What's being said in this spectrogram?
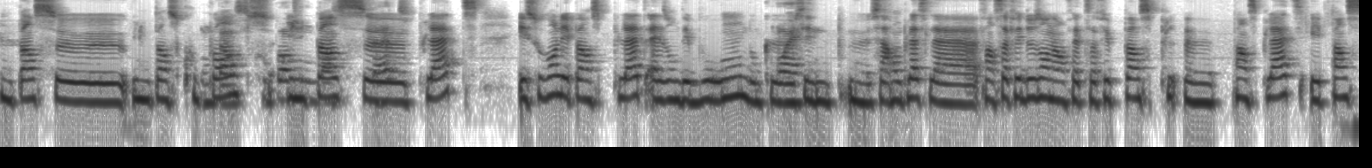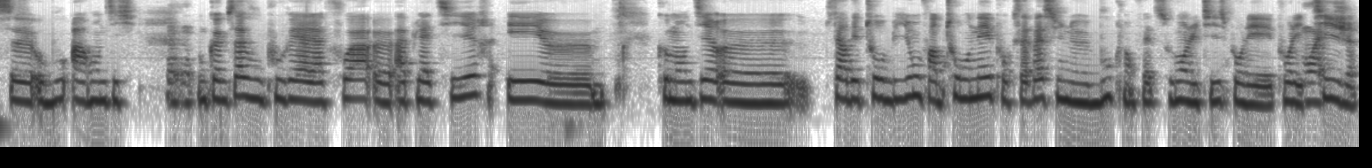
Une pince, une pince coupante, pince coupante, une, une pince, pince plate. plate. Et souvent les pinces plates, elles ont des bourrons, donc euh, Ouais. c'est une- euh, ça remplace la. Enfin, ça fait deux en un en fait. Ça fait pince, pl- euh, pince plate et pince euh, au bout arrondi. Mhm. Donc comme ça, vous pouvez à la fois euh, aplatir et euh, comment dire euh, faire des tourbillons, enfin tourner pour que ça fasse une boucle en fait. Souvent on l'utilise pour les pour les Ouais. tiges.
